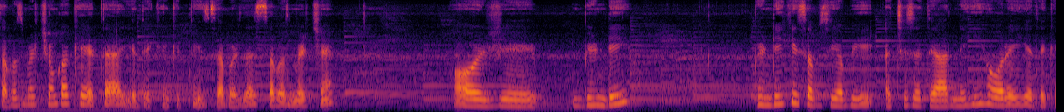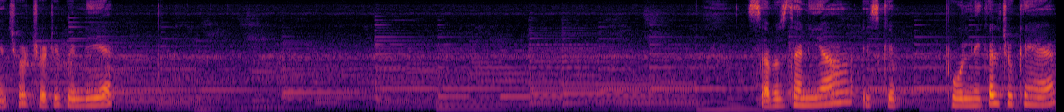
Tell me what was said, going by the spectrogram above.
सब्ज़ मिर्चों का खेत है। ये देखें कितनी ज़बरदस्त सब्ज़ मिर्चें। और ये भिंडी। भिंडी की सब्ज़ी अभी अच्छे से तैयार नहीं हो रही है, देखें छोटी छोटी भिंडी है। सब्ज़ धनिया इसके फूल निकल चुके हैं।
